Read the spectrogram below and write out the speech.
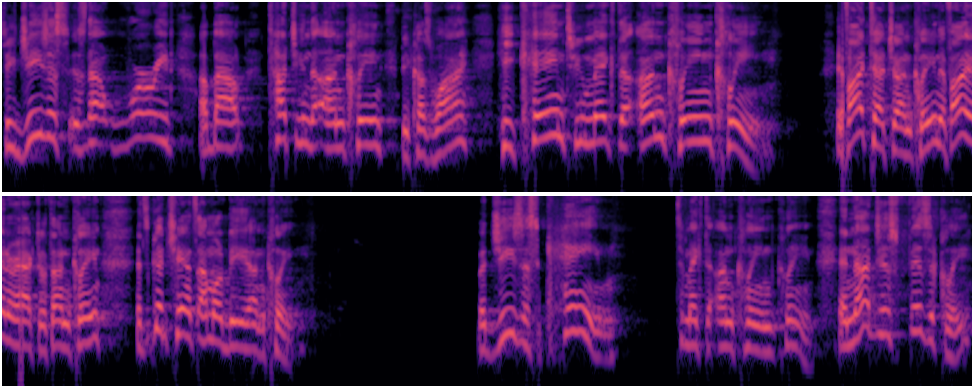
See, Jesus is not worried about touching the unclean because why? He came to make the unclean clean. If I touch unclean, if I interact with unclean, it's a good chance I'm going to be unclean. But Jesus came to make the unclean clean. And not just physically,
